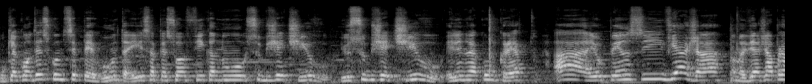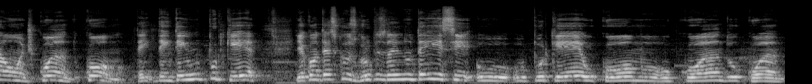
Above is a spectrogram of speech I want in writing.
O que acontece quando você pergunta isso, a pessoa fica no subjetivo. E o subjetivo, ele não é concreto. Ah, eu penso em viajar. Não, mas viajar para onde? Quando? Como? Tem, tem, tem um porquê. E acontece que os grupos não tem esse o, o porquê, o como, o quando, o quando,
